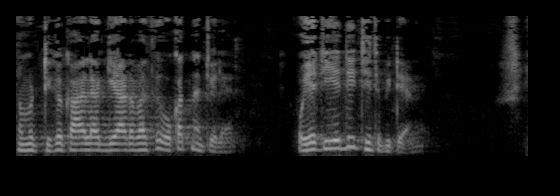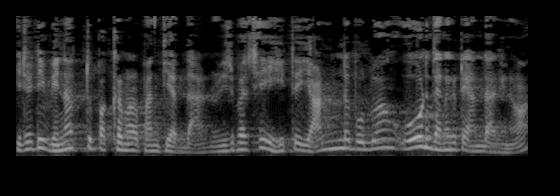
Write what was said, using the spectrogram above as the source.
නමුත් ටික කාලයක් ගියාට පස්සේ ඕකත් නැති වෙලා යනවා. ඔය තියේදී හිත පිට යනවා. ඊටදී වෙනත් උපක්‍රම පන්තියක් දාන්න. ඊට පස්සේ හිත යන්න පුළුවන් ඕන දැනකට යන්න ආරිනවා.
